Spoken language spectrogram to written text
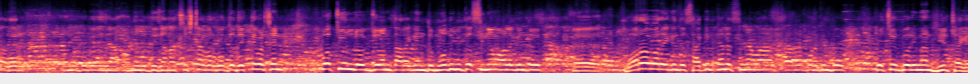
তাদের অনুভূতি অনুভূতি জানার চেষ্টা করব। তো দেখতে পাচ্ছেন প্রচুর লোকজন তারা কিন্তু মধুমিত সিনেমা হলে কিন্তু আহ, বরাবরই কিন্তু সাকিব খানের সিনেমা ছাড়ার পর কিন্তু প্রচুর পরিমাণ ভিড় থাকে।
